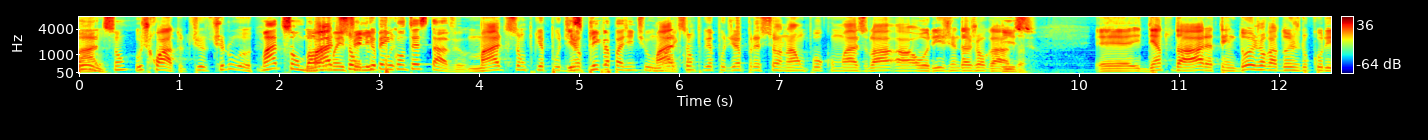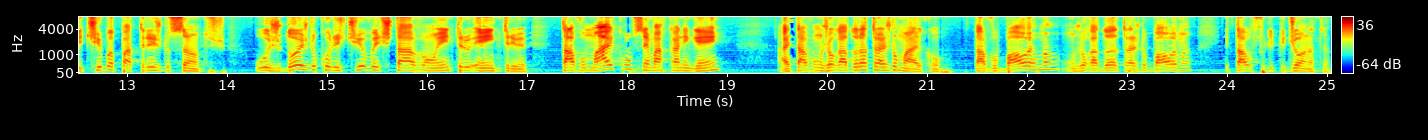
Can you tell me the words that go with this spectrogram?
vai. Um, Madison. Os quatro. Tiro, tiro Madison, Madison, e Felipe é incontestável. Madison porque podia Explica pra gente o Madison Michael. porque podia pressionar um pouco mais lá a origem da jogada. Isso. É, e dentro da área tem dois jogadores do Curitiba para três do Santos. Os dois do Curitiba estavam entre. entre tava o Maicon sem marcar ninguém. Aí tava um jogador atrás do Maicon. Tava o Bauerman, um jogador atrás do Bauerman. E tava o Felipe Jonathan.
